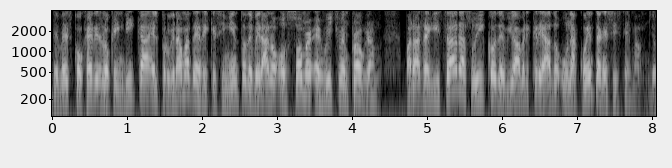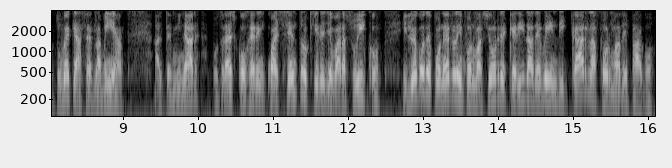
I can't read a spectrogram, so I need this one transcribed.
debe escoger lo que indica el programa de enriquecimiento de verano o Summer Enrichment Program. Para registrar a su hijo debió haber creado una cuenta en el sistema. Yo tuve que hacer la mía. Al terminar podrá escoger en cuál centro quiere llevar a su hijo y luego de poner la información requerida debe indicar la forma de pago.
